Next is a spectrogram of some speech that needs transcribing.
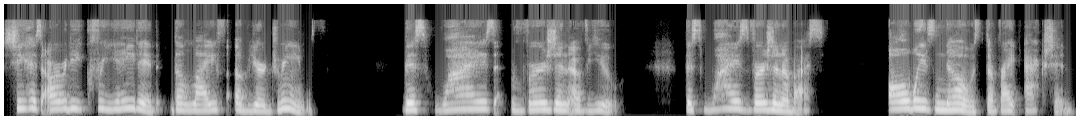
She has already created the life of your dreams. This wise version of you, this wise version of us, always knows the right action.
